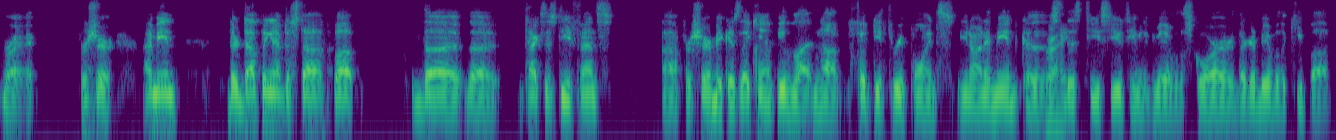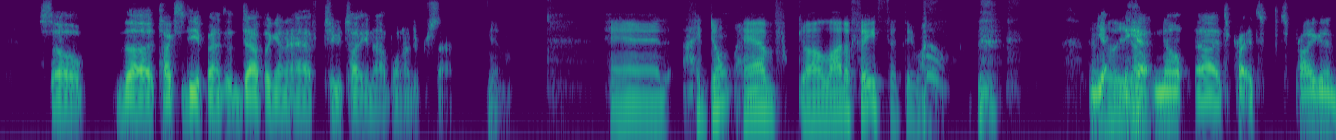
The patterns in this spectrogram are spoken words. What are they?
Right, for sure. I mean, they're definitely gonna have to step up the the Texas defense uh, for sure because they can't be letting up 53 points. You know what I mean? Because Right. this TCU team is gonna be able to score. They're gonna be able to keep up. So the Texas defense is definitely gonna have to tighten up 100. percent Yeah. And I don't have a lot of faith that they will. Yeah, really yeah. No, uh, it's probably it's, it's probably gonna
